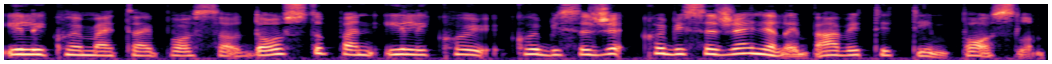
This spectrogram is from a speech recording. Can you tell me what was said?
ili kojima je taj posao dostupan ili koji, koji, bi, se, koji bi se željeli baviti tim poslom.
